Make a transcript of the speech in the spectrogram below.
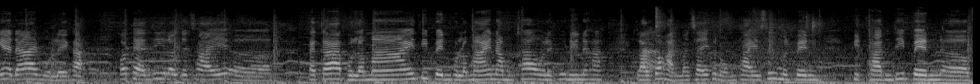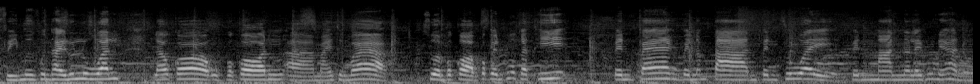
เงี้ยได้หมดเลยค่ะ เพราะแทนที่เราจะใช้เอ่อตะกร้าผลไม้ที่เป็นผลไม้นำเข้าอะไรพวกนี้นะคะ เราก็หันมาใช้ขนมไทย ซึ่งมันเป็นผลิดพันธุ์ที่เป็นเอ่อฝีมือคนไทยล้วนๆแล้วก็อุปกรณ์อ่าหมายถึงว่าส่วนประกอบก็เป็นพวกกะทิเป็นแป้ง เป็นน้ำตาล เป็นกล้วย เป็นมันอะไรพวกนี้ค่ะหนู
